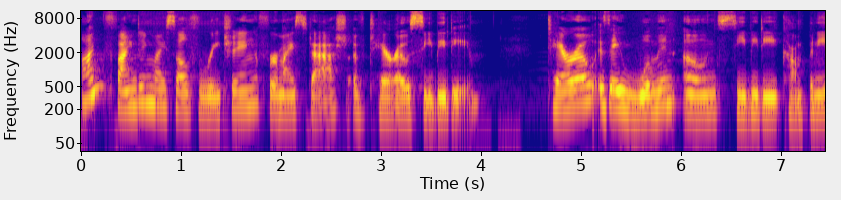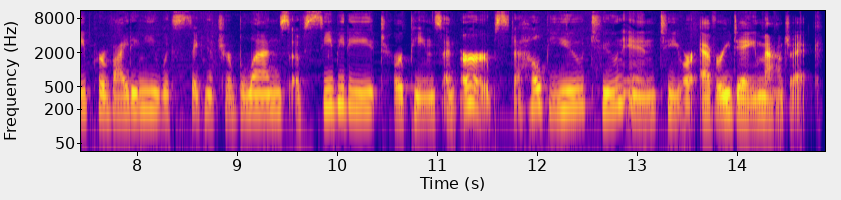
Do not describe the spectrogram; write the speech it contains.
I'm finding myself reaching for my stash of Tarot CBD. Tarot is a woman owned CBD company providing you with signature blends of CBD, terpenes, and herbs to help you tune in to your everyday magic.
